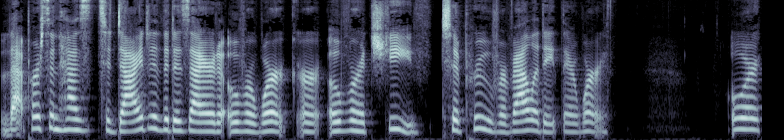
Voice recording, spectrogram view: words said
that person has to die to the desire to overwork or overachieve to prove or validate their worth. Or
